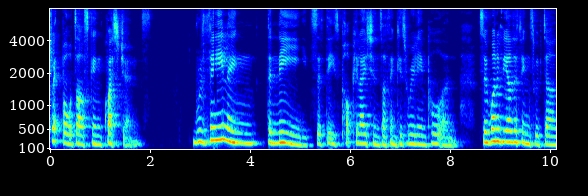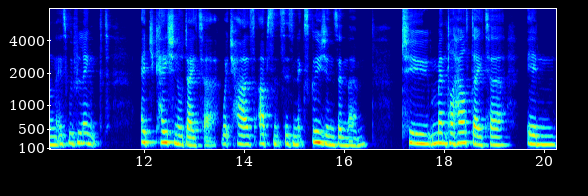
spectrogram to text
clipboards asking questions. Revealing the needs of these populations, I think, is really important. So, one of the other things we've done is we've linked educational data, which has absences and exclusions in them, to mental health data in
